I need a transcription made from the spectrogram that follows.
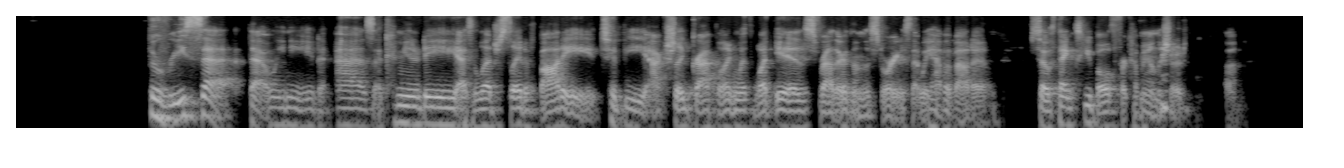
the reset that we need as a community as a legislative body to be actually grappling with what is rather than the stories that we have about it. So thanks you both for coming on the show.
